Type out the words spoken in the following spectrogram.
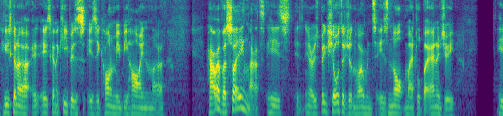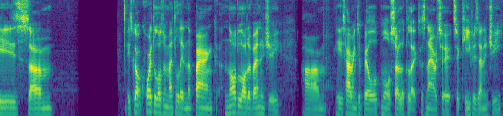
he's gonna he's gonna keep his his economy behind there. However, saying that, his, his, you know his big shortage at the moment is not metal but energy. He's um, he's got quite a lot of metal in the bank, not a lot of energy. Um, he's having to build more solar collectors now to to keep his energy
